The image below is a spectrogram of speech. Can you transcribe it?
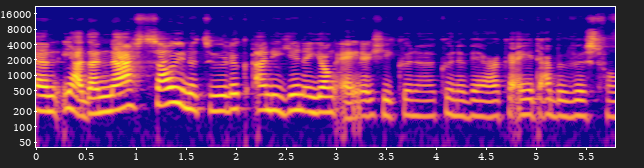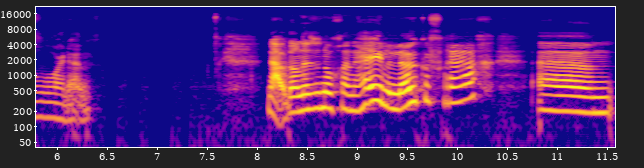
En ja, daarnaast zou je natuurlijk aan die yin en yang energie kunnen, kunnen werken en je daar bewust van worden. Nou, dan is er nog een hele leuke vraag. Um,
